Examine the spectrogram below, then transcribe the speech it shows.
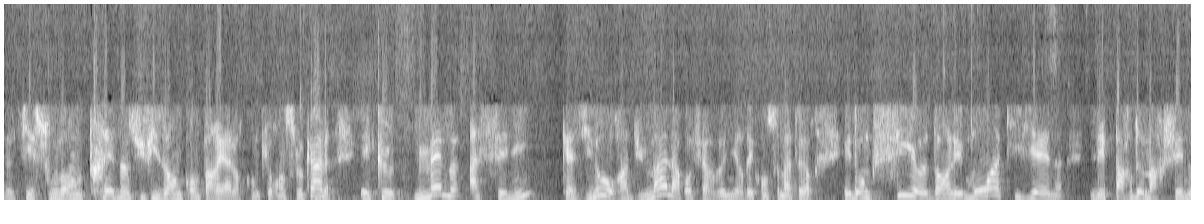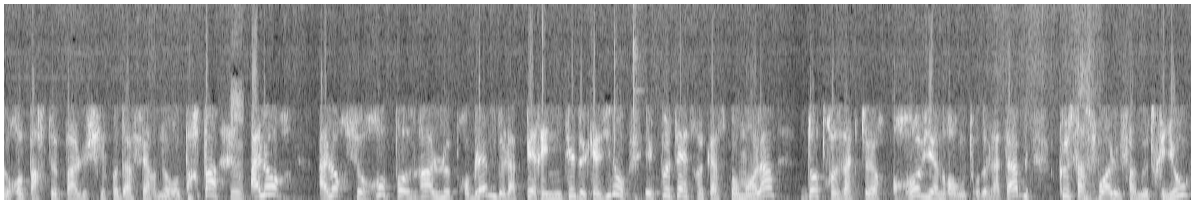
euh, qui est souvent très insuffisant comparé à leur concurrence locale, et que même Asseni, Casino aura du mal à refaire venir des consommateurs. Et donc, si euh, dans les mois qui viennent, les parts de marché ne repartent pas, le chiffre d'affaires ne repart pas, mm. alors alors se reposera le problème de la pérennité de Casino. Et peut-être qu'à ce moment-là, d'autres acteurs reviendront autour de la table, que ça soit le fameux trio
